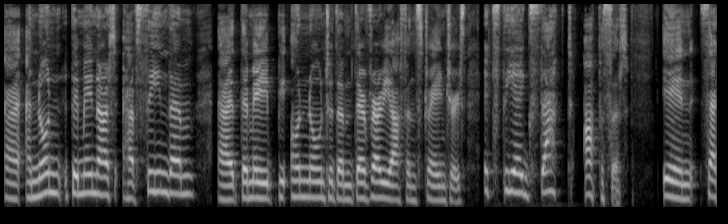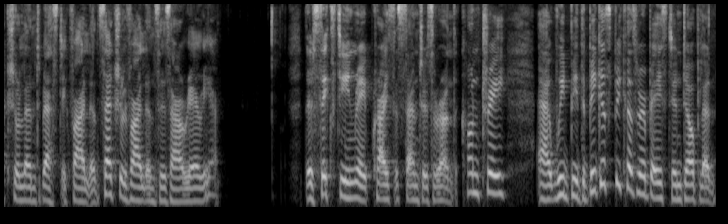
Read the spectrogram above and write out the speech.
uh, and none, they may not have seen them, uh, they may be unknown to them, they're very often strangers. It's the exact opposite in sexual and domestic violence. Sexual violence is our area. There's 16 rape crisis centres around the country. Uh, we'd be the biggest because we're based in Dublin,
